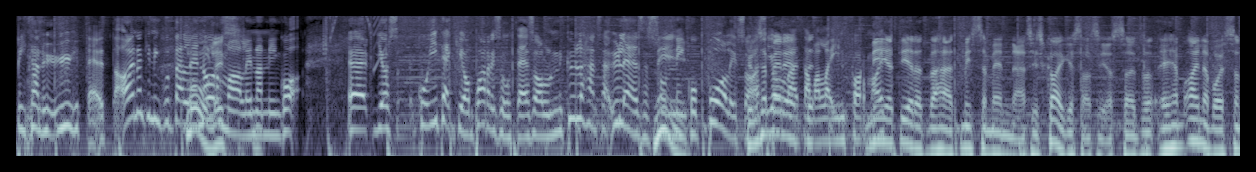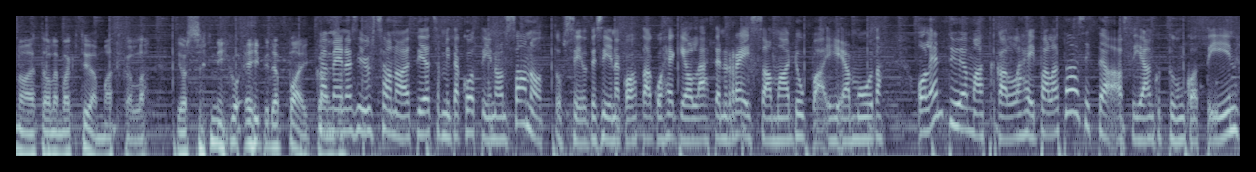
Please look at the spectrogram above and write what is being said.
pitänyt yhteyttä. Ainakin niin kuin tälleen Luulis. normaalina, niin kuin, jos, kun itsekin on parisuhteessa ollut, niin kyllähän sä yleensä sun Niin. niin. Niin kuin puolisoa Kyllä sä jollain periaatte- tavalla informoit. Niin ja tiedät vähän, että missä mennään, siis kaikessa asiassa. Että eihän aina voi sanoa, että olen vaikka työmatkalla, jos se niinku ei pidä Mä paikkaansa. meinasin just sanoa, että tiedätkö mitä kotiin on sanottu silti siinä kohtaa, kun hekin on lähtenyt reissaamaan Dubaihin ja muuta. Olen työmatkalla, hei palataan sitten asiaan, kun tuun kotiin.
